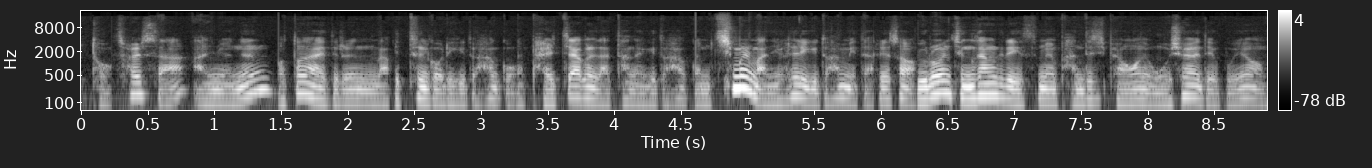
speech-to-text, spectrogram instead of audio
구토, 설사 아니면은 어떤 아이들은 막 비틀거리기도 하고 발작을 나타내기도 하고 침을 많이 흘리기도 합니다. 그래서 이런 증상들이 있으면 반드시 병원에 오셔야 되고요.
